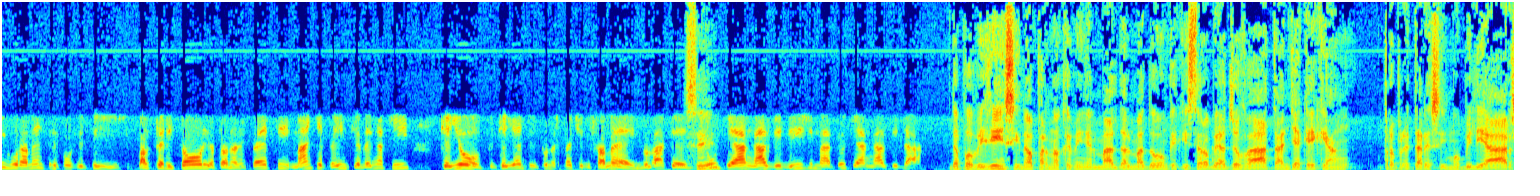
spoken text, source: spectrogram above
sicuramente positivi per il territorio, torno a ripeti, ma anche per chi venga qui, che io che io entro in una specie di famiglia, che Sì. tutti hanno aldi disi, ma tutti hanno aldi da. Dopo visinsi, no? Per non che viene il mal dal Madon, che queste robe ha giovata, anche a che che hanno proprietari immobiliari,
